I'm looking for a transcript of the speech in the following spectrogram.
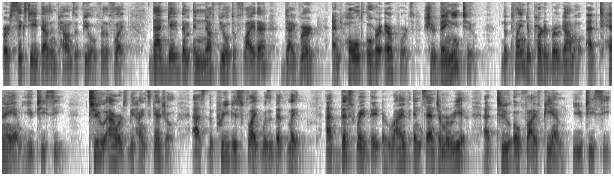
or 68,000 pounds of fuel for the flight. That gave them enough fuel to fly there, divert, and hold over airports should they need to. The plane departed Bergamo at 10 a.m. UTC, two hours behind schedule, as the previous flight was a bit late. At this rate, they'd arrive in Santa Maria at 2.05 p.m. UTC.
